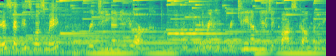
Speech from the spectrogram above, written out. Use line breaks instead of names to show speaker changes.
place said this was made?
Regina, New York.
Okay.
Regina Music Box Company.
